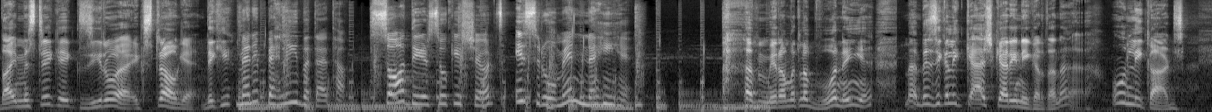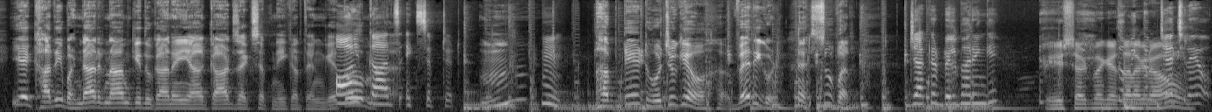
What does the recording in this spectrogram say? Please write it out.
बाय मिस्टेक एक ज़ीरो एक्स्ट्रा हो गया। देखिए। मैंने पहले ही बताया था सौ डेढ़ सौ के शर्ट्स इस रो में नहीं है। मेरा मतलब वो नहीं है। मैं बेसिकली कैश कैरी नहीं करता ना। ओनली कार्ड्स ये खादी भंडार नाम की दुकान है यहाँ कार्ड्स एक्सेप्ट नहीं करते होंगे ऑल तो कार्ड्स एक्सेप्टेड अपडेट हो चुके हो। वेरी गुड सुपर जाकर बिल भरेंगे? इस शर्ट में कैसा लग रहा हूँ? हो।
